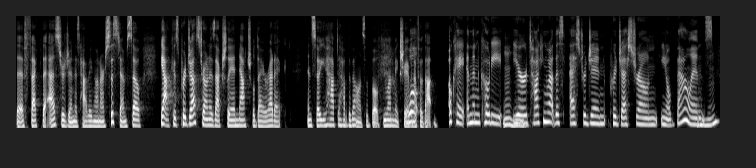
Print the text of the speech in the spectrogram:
the effect that estrogen is having on our system. So, yeah, because progesterone is actually a natural diuretic, and so you have to have the balance of both. You want to make sure you have Well, enough of that. Okay. And then Cody, Mhm. you're talking about this estrogen, progesterone, you know, balance. Mhm.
